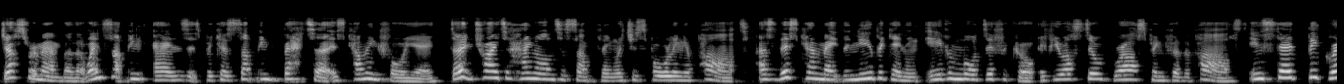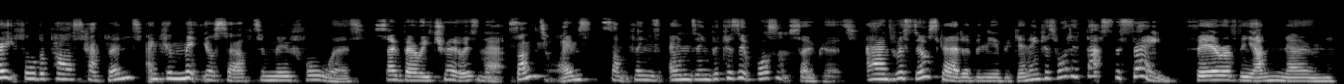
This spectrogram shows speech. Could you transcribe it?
Just remember that when something ends, it's because something better is coming for you. Don't try to hang on to something which is falling apart, as this can make the new beginning even more difficult if you are still grasping for the past. Instead, be grateful the past happened and commit yourself to move forward. So very true, isn't it? Sometimes something's ending because it wasn't so good. And we're still scared of the new beginning because what if that's the same? Fear of the unknown.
